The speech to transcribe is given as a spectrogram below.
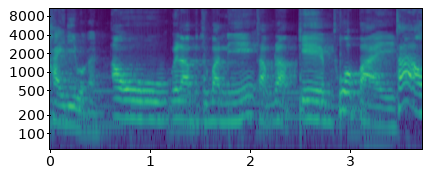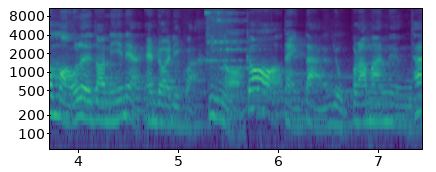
ใครดีกว่ากัน เอาเวลาปัจจุบันนี้สำหรับเกมทั่วไป ถ้าเอาเหมาเลยตอนนี้เนี่ย Android ดีกว่า จริงเหรอ ก็แตกต่างกันอยู่ประมาณหนึ่ง ถ้า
